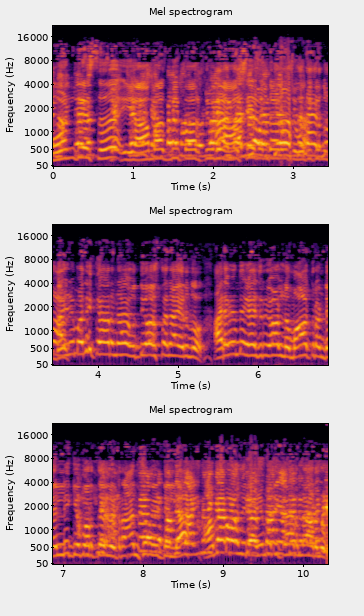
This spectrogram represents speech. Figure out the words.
കോൺഗ്രസ് ഈ ആം ആദ്മി പാർട്ടിയുടെ ആശയം എന്താണെന്ന് ഉദ്യോഗസ്ഥനായിരുന്നു, ചോദിക്കുന്നുണ്ട് അഴിമതിക്കാരനായ ഉദ്യോഗസ്ഥനായിരുന്നു അരവിന്ദ് കേജ്രിവാളിന് മാത്രം ഡൽഹിക്ക് പുറത്തേക്ക് ട്രാൻസ്ഫർ കിട്ടില്ല അമ്പാതിരി അഴിമതിക്കാരനായിരുന്നു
